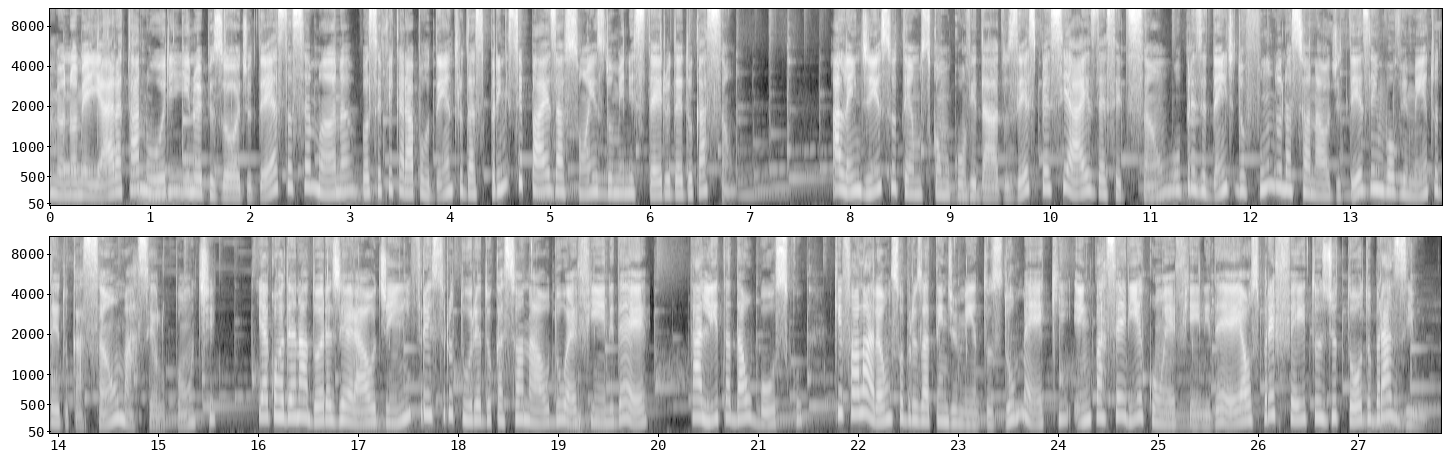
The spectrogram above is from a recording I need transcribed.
meu nome é Yara Tanuri e no episódio desta semana você ficará por dentro das principais ações do Ministério da Educação. Além disso, temos como convidados especiais dessa edição o presidente do Fundo Nacional de Desenvolvimento da Educação, Marcelo Ponte, e a coordenadora geral de Infraestrutura Educacional do FNDE, Talita Dalbosco, que falarão sobre os atendimentos do MEC em parceria com o FNDE aos prefeitos de todo o Brasil.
